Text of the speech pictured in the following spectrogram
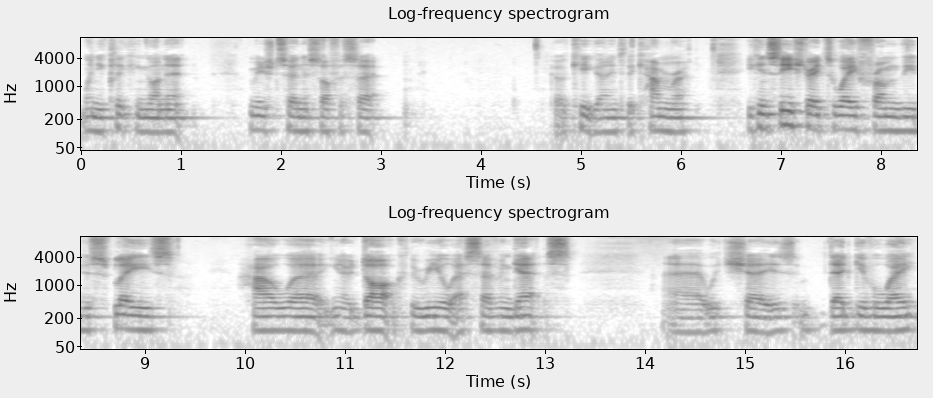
when you're clicking on it. Let me just turn this off a sec Got to keep going into the camera. You can see straight away from the displays how uh, you know dark the real S7 gets, uh, which uh, is dead giveaway.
